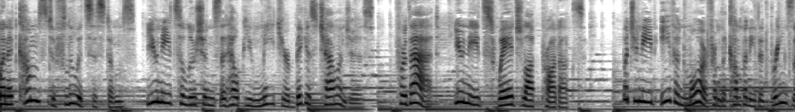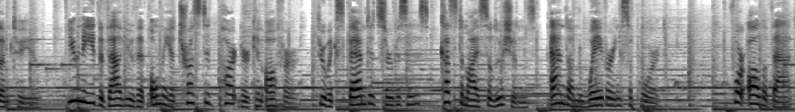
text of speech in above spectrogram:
When it comes to fluid systems, you need solutions that help you meet your biggest challenges. For that, you need Swagelok products. But you need even more from the company that brings them to you. You need the value that only a trusted partner can offer through expanded services, customized solutions, and unwavering support. For all of that,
